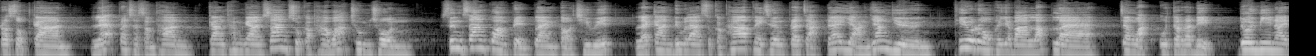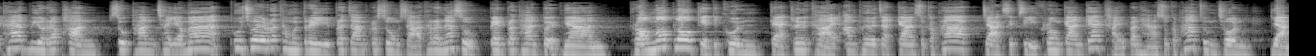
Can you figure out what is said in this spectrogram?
ประสบการณ์ และประชาสัมพันธ์ การทำงานสร้างสุขภาวะชุมชน ซึ่งสร้างความเปลี่ยนแปลงต่อชีวิต และการดูแลสุขภาพในเชิงประจักษ์ได้อย่างยั่งยืน ที่โรงพยาบาลลับแล จังหวัดอุตรดิตถ์ โดยมีนายแพทย์วีรพันธ์ สุพันธ์ชัยมาศผู้ช่วยรัฐมนตรีประจำกระทรวงสาธารณสุขเป็นประธานเปิดงาน พร้อมมอบโล่เกียรติคุณ แก่เครือข่ายอำเภอจัดการสุขภาพจาก 14 โครงการแก้ไขปัญหาสุขภาพชุมชน อย่าง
